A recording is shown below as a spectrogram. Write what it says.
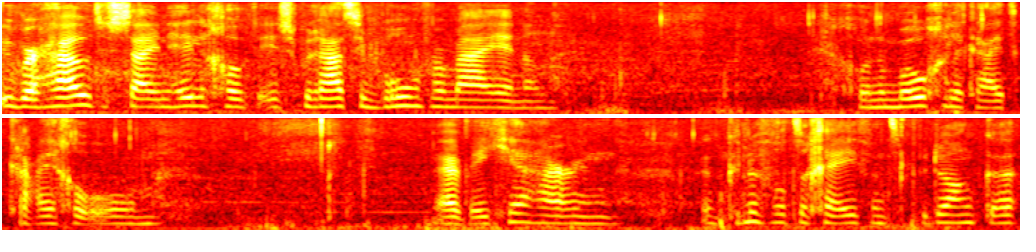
überhaupt is zij een hele grote inspiratiebron voor mij. En dan gewoon de mogelijkheid krijgen om, weet je, haar een, een knuffel te geven en te bedanken.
